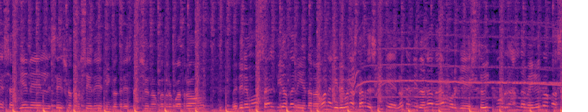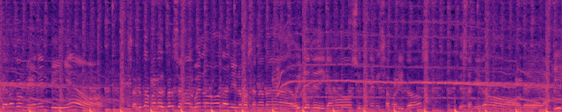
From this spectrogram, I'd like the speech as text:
Aquí en el 647-533144. Hoy tenemos al tío Dani de Tarragona que dice buenas tardes, Kike. No te pido nada porque estoy currando menudo pastel a comer en Piñao. Saludos para el personal. Bueno, Dani, no pasa nada. Hoy te dedicamos uno de mis favoritos de sonido de aquí,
